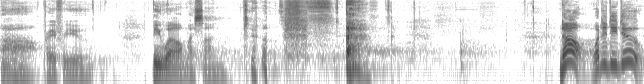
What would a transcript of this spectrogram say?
Oh, pray for you. Be well, my son. no, what did he do?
